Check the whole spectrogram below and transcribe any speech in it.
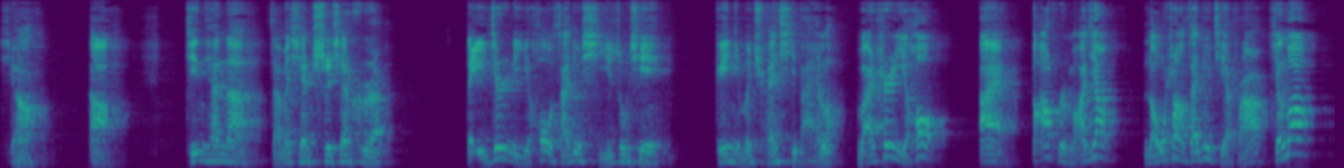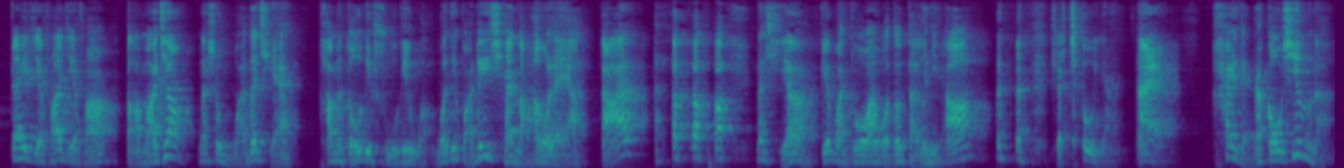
行啊，今天呢，咱们先吃先喝，得劲了以后，咱就洗浴中心给你们全洗白了。完事儿以后，哎，打会儿麻将，楼上咱就解乏，行吧？该解乏解乏，打麻将那是我的钱，他们都得输给我，我得把这钱拿过来呀！啊，那行，别管多晚，我都等你啊！小臭样儿，哎，还在这高兴呢。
